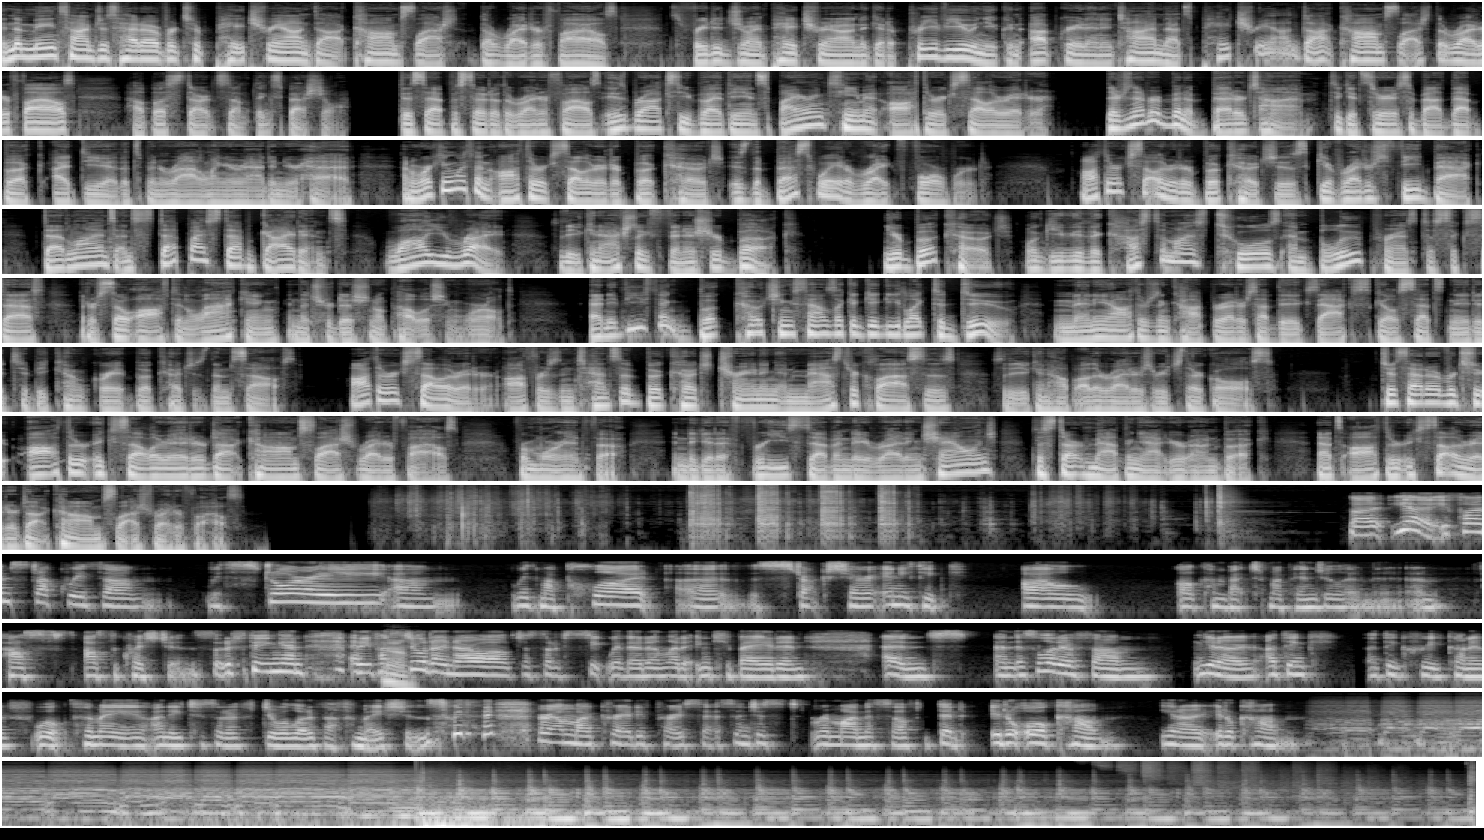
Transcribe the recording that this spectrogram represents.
In the meantime, just head over to patreon.com slash the writer files. It's free to join Patreon to get a preview and you can upgrade anytime. That's patreon.com slash the writer files. Help us start something special. This episode of The Writer Files is brought to you by the inspiring team at Author Accelerator. There's never been a better time to get serious about that book idea that's been rattling around in your head. And working with an Author Accelerator book coach is the best way to write forward. Author Accelerator book coaches give writers feedback, deadlines, and step by step guidance while you write so that you can actually finish your book. Your book coach will give you the customized tools and blueprints to success that are so often lacking in the traditional publishing world. And if you think book coaching sounds like a gig you'd like to do, many authors and copywriters have the exact skill sets needed to become great book coaches themselves. Author Accelerator offers intensive book coach training and master classes so that you can help other writers reach their goals. Just head over to authoraccelerator.com slash writerfiles for more info and to get a free seven day writing challenge to start mapping out your own book. That's authoraccelerator.com slash writerfiles. But yeah, if I'm stuck with um, with story, um, with my plot, uh, the structure, anything, I'll I'll come back to my pendulum and um, ask ask the questions sort of thing and and if i yeah. still don't know i'll just sort of sit with it and let it incubate and and and there's a lot of um you know i think I think we kind of, well, for me, I need to sort of do a lot of affirmations around my creative process and just remind myself that it'll all come, you know, it'll come.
